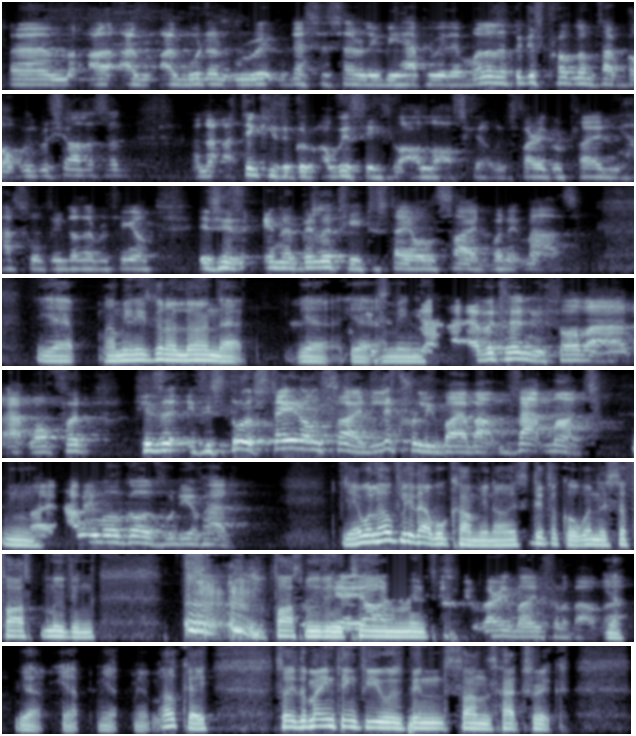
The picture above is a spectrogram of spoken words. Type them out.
um, I, I, I, wouldn't re- necessarily be happy with him. One of the biggest problems I've got with Richarlison, and I think he's a good, obviously, he's got a lot of skill. He's a very good player, and he hassles, he does everything else, is his inability to stay on side when it matters. Yeah, I mean, he's going to learn that. Yeah, yeah. I mean, at Everton, you saw that at, at Watford. He's a, if he still stayed on side literally by about that much, mm. like, how many more goals would he have had? Yeah, well, hopefully that will come. You know, it's difficult when it's a fast moving fast moving yeah, team. Yeah, very mindful about that. Yeah, yeah, yeah, yeah, yeah. Okay. So the main thing for you has been Son's hat trick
